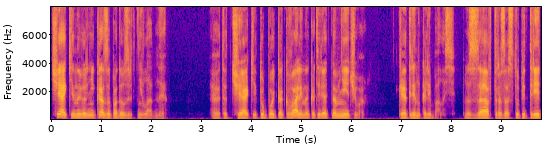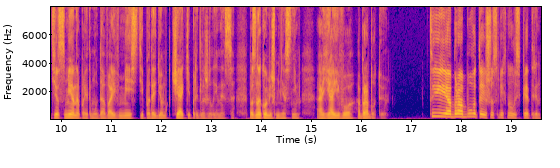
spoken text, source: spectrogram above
Чаки наверняка заподозрит неладное». «Этот Чаки тупой как валенок, а терять нам нечего». Кэтрин колебалась. «Завтра заступит третья смена, поэтому давай вместе подойдем к Чаке», — предложила Инесса. «Познакомишь меня с ним, а я его обработаю». «Ты обработаешь», — усмехнулась Кэтрин.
